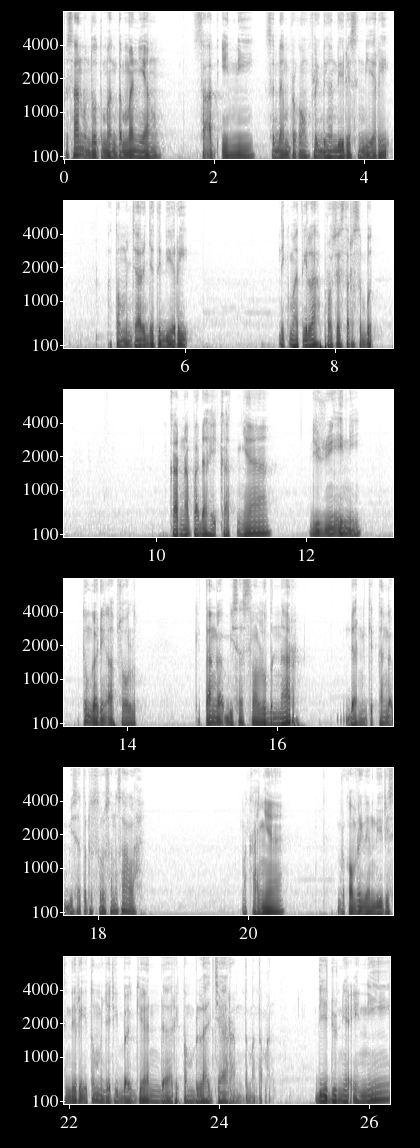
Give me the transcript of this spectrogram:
Pesan untuk teman-teman yang saat ini sedang berkonflik dengan diri sendiri atau mencari jati diri, nikmatilah proses tersebut. Karena pada hakikatnya di dunia ini itu nggak ada yang absolut. Kita nggak bisa selalu benar dan kita nggak bisa terus-terusan salah. Makanya Berkonflik dengan diri sendiri itu menjadi bagian dari pembelajaran, teman-teman. Di dunia ini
